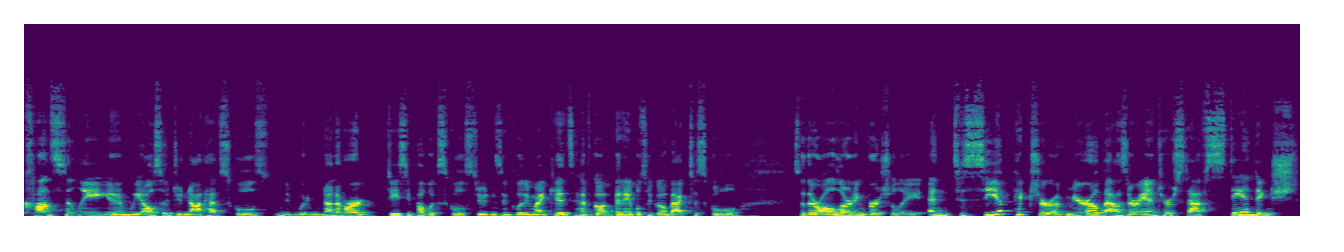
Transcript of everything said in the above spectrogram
constantly, you know, we also do not have schools. None of our DC public school students, including my kids, have got, been able to go back to school. So they're all learning virtually. And to see a picture of Muriel Bowser and her staff standing sh-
